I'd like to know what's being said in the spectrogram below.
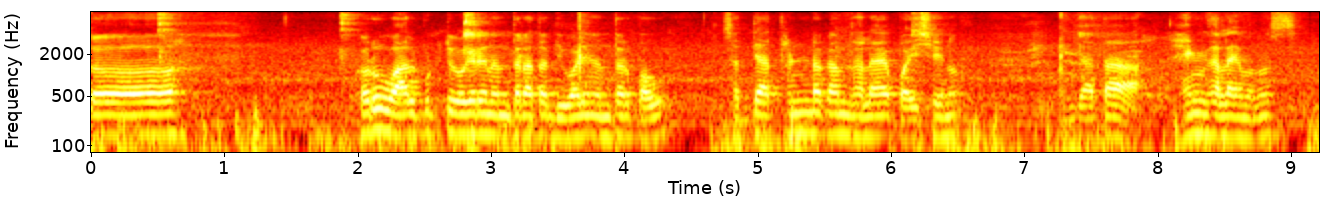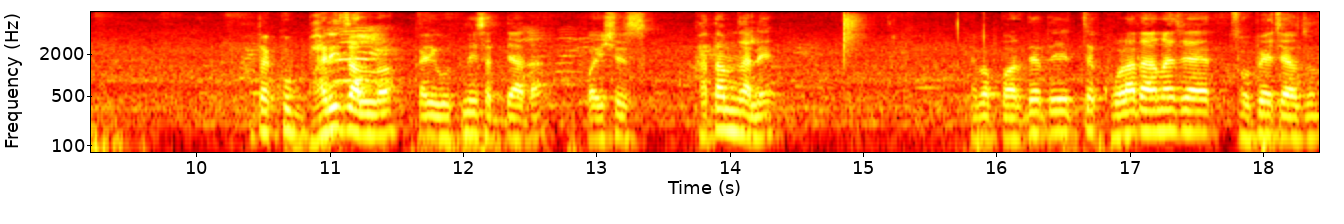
तर करू वालपुट्टी वगैरे नंतर. आता दिवाळीनंतर पाहू. सध्या थंड काम झालं आहे पैसेनं. म्हणजे आता हँग झाला आहे माणूस. आता खूप भारी चाललं. काही होत नाही सध्या आता. पैसे खतम झाले. हे बा पडद्यात खोळात खोळा आणायचे आहेत सोप्याचे अजून.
